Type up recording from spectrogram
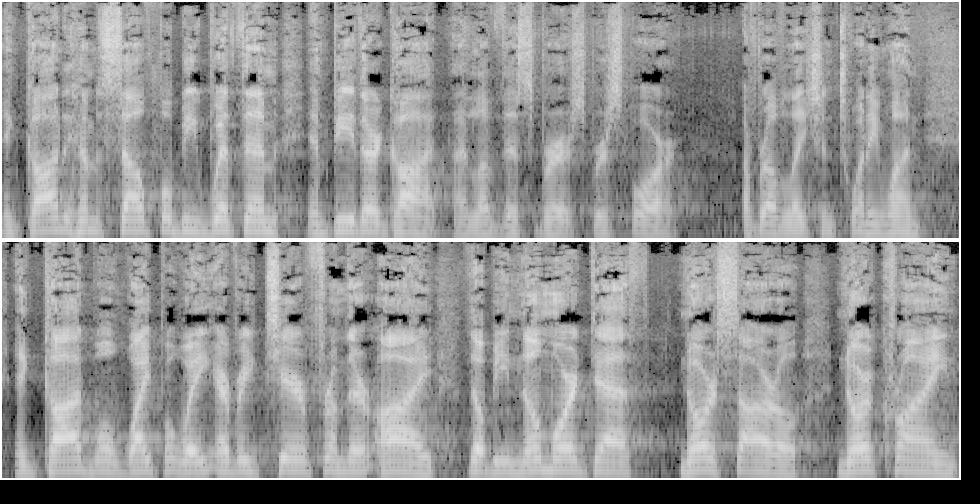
and God himself will be with them and be their God. I love this verse, verse four. of Revelation 21. And God will wipe away every tear from their eye. There'll be no more death, nor sorrow, nor crying,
